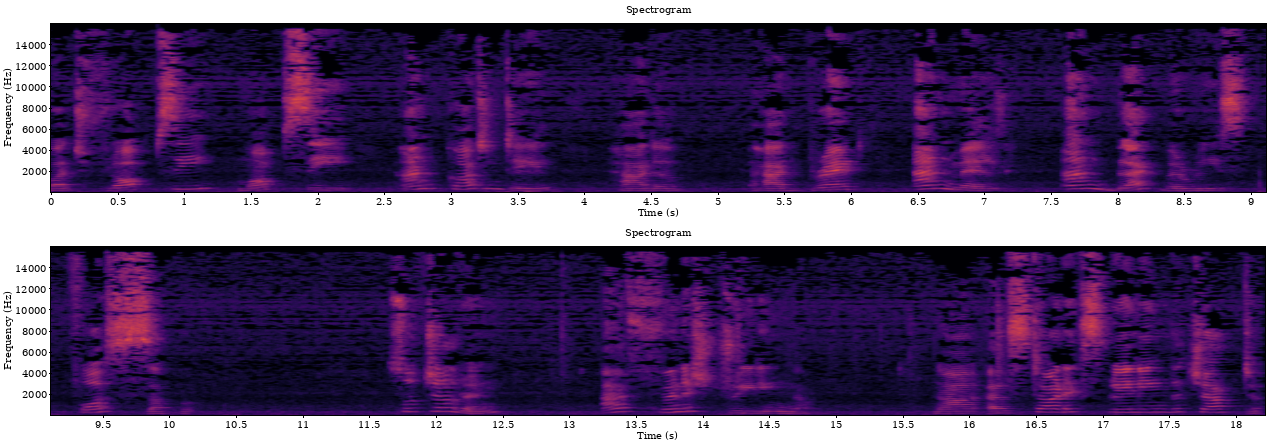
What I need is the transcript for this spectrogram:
But Flopsy, Mopsy and Cottontail had, a, had bread and milk and blackberries for supper. So children, I have finished reading now. Now I'll start explaining the chapter.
